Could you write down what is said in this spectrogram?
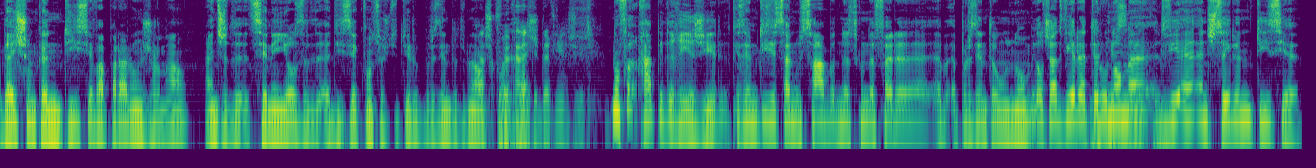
deixam que a notícia vá parar a um jornal antes de serem eles a dizer que vão substituir o Presidente do Tribunal Acho que foi rápido a reagir. Não foi rápido a reagir. Quer dizer, a notícia sai no sábado, na segunda-feira apresenta um nome. Ele já devia ter o nome devia, antes de sair a notícia.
